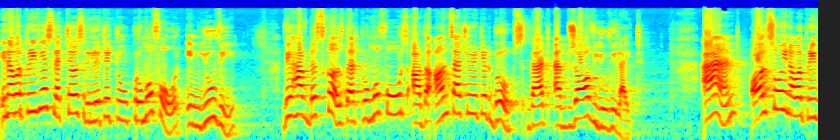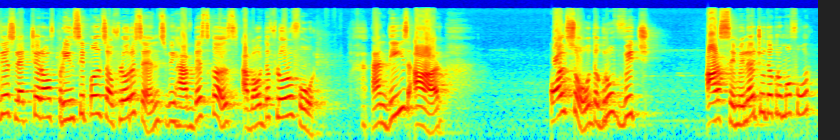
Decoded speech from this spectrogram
In our previous lectures related to chromophore in UV, we have discussed that chromophores are the unsaturated groups that absorb UV light. And also in our previous lecture of principles of fluorescence, we have discussed about the fluorophore. And these are also the group which are similar to the chromophore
